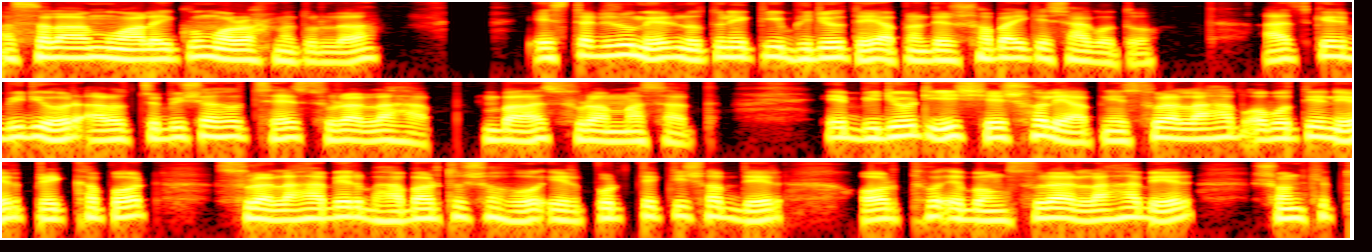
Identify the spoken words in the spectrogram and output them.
আসসালামু আলাইকুম ওরহমতুল্লাহ স্টাডি রুমের নতুন একটি ভিডিওতে আপনাদের সবাইকে স্বাগত। আজকের ভিডিওর আলোচ্য বিষয় হচ্ছে সুরা লাহাব বা সুরা মাসাদ। এই ভিডিওটি শেষ হলে আপনি সুরা লাহাব অবতীর্ণের প্রেক্ষাপট, সুরা লাহাবের ভাবার্থসহ এর প্রত্যেকটি শব্দের অর্থ এবং সুরা লাহাবের সংক্ষিপ্ত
